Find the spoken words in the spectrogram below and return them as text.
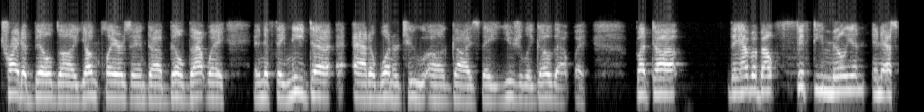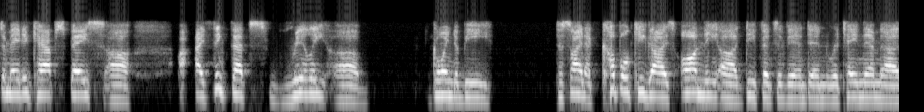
try to build uh, young players and uh, build that way. And if they need to add a one or two uh, guys, they usually go that way. But uh, they have about 50 million in estimated cap space. I think that's really going to be to sign a couple key guys on the uh, defensive end and retain them. Uh,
